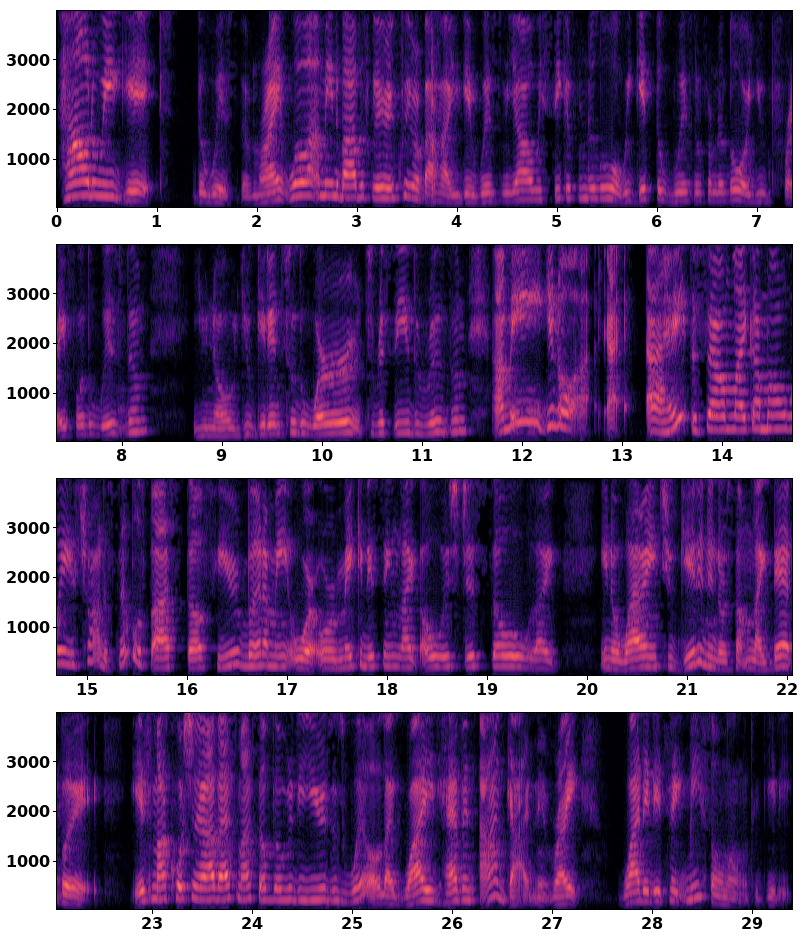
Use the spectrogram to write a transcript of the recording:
how do we get the wisdom, right? Well, I mean, the Bible's very clear about how you get wisdom. Y'all, we seek it from the Lord. We get the wisdom from the Lord. You pray for the wisdom. You know, you get into the word to receive the wisdom. I mean, you know, I, I, I hate to sound like I'm always trying to simplify stuff here, but I mean, or or making it seem like, oh, it's just so like, you know, why ain't you getting it or something like that? But it's my question that I've asked myself over the years as well. Like, why haven't I gotten it right? Why did it take me so long to get it?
